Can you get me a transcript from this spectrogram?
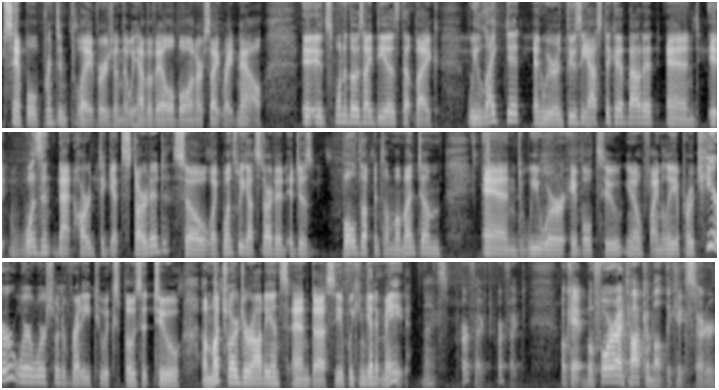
sample print and play version that we have available on our site right now. It's one of those ideas that like we liked it and we were enthusiastic about it and it wasn't that hard to get started. So like once we got started it just bowled up until momentum and we were able to you know finally approach here where we're sort of ready to expose it to a much larger audience and uh, see if we can get it made. Nice. Perfect. Perfect. Okay, before I talk about the Kickstarter,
